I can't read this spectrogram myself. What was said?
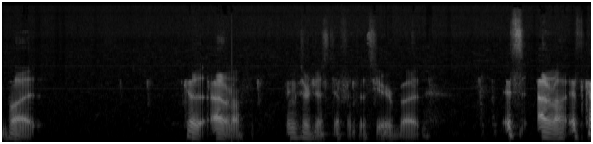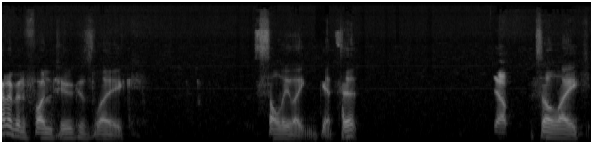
But because I don't know, things are just different this year. But it's I don't know. It's kind of been fun too because like Sully like gets it. Yep. So like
